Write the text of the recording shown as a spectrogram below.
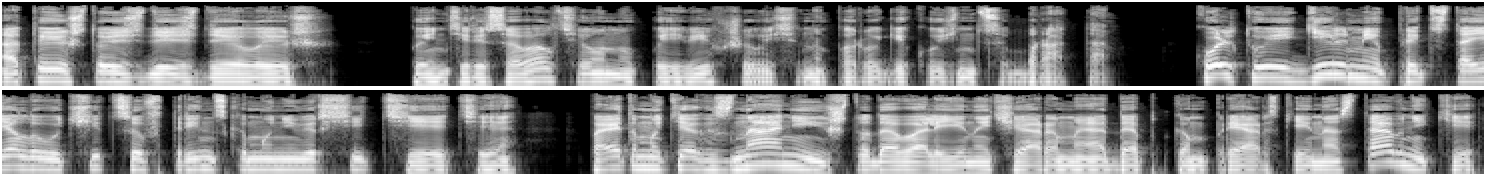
«А ты что здесь делаешь?» — поинтересовался он у появившегося на пороге кузницы брата. Кольту и Гильме предстояло учиться в Тринском университете, поэтому тех знаний, что давали янычарам и адепткам приарские наставники,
